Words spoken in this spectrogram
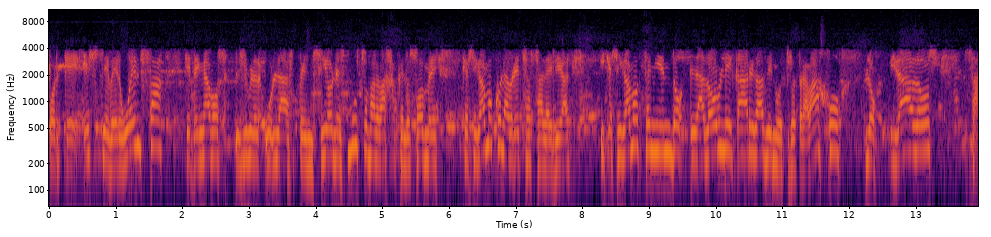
porque es de vergüenza que tengamos las pensiones mucho más bajas que los hombres, que sigamos con la brecha salarial y que sigamos teniendo la doble carga de nuestro trabajo, los cuidados. O sea,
